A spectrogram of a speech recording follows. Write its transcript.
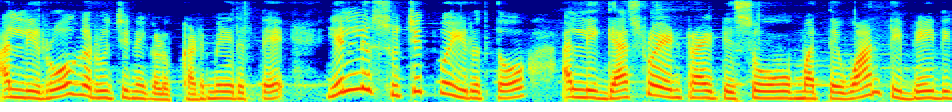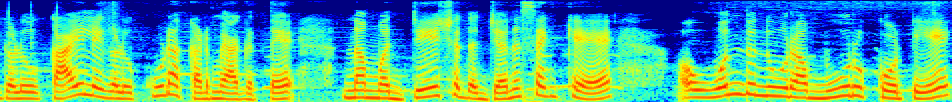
ಅಲ್ಲಿ ರೋಗ ರುಜಿನಗಳು ಕಡಿಮೆ ಇರುತ್ತೆ. ಎಲ್ಲಿ ಶುಚಿತ್ವ ಇರುತ್ತೋ ಅಲ್ಲಿ ಗ್ಯಾಸ್ಟ್ರೋ ಎಂಟ್ರೈಟಿಸು ಮತ್ತು ವಾಂತಿ ಭೇದಿಗಳು, ಕಾಯಿಲೆಗಳು ಕೂಡ ಕಡಿಮೆ ಆಗುತ್ತೆ. ನಮ್ಮ ದೇಶದ ಜನಸಂಖ್ಯೆ ಒಂದು ನೂರ ಮೂರು ಕೋಟಿ.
